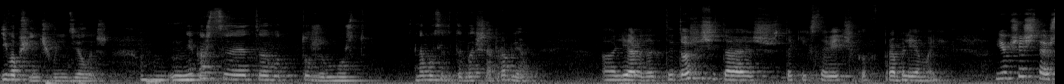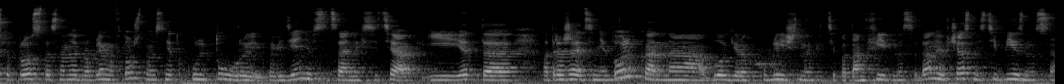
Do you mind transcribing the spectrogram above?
и вообще ничего не делаешь. Mm-hmm. Мне кажется, это вот тоже может, на мой взгляд, это большая проблема. Лера, ты тоже считаешь таких советчиков проблемой? Я вообще считаю, что просто основная проблема в том, что у нас нет культуры поведения в социальных сетях, и это отражается не только на блогерах публичных, типа там фитнеса, да, но и в частности бизнеса.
